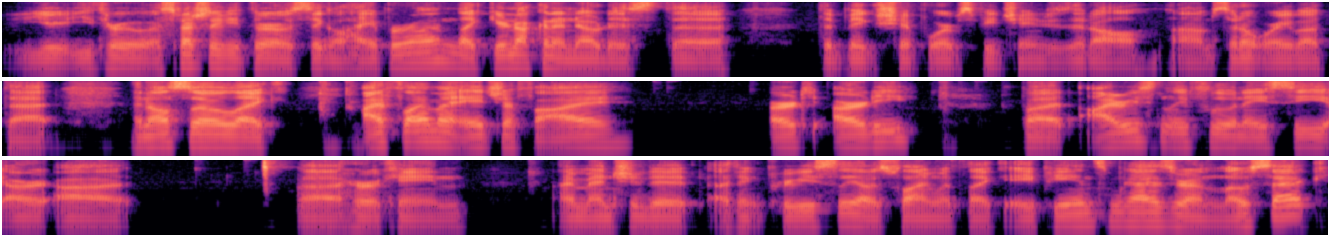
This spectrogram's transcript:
you you throw especially if you throw a single hyper on, like you're not going to notice the the big ship warp speed changes at all. Um, so don't worry about that. And also, like, I fly my HFI arty, but I recently flew an AC uh, uh, Hurricane. I mentioned it, I think previously. I was flying with like AP and some guys around Lowsec,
